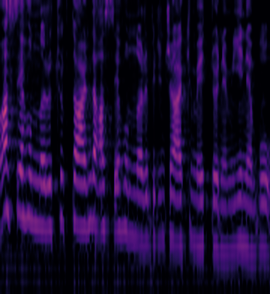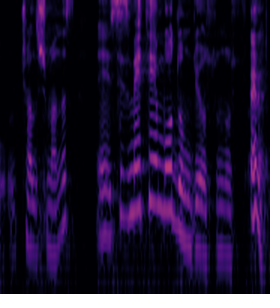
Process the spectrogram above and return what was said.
Asya Hunları, Türk tarihinde Asya Hunları birinci hakimiyet dönemi yine bu çalışmanız. E, siz Mete Modun diyorsunuz. Evet.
